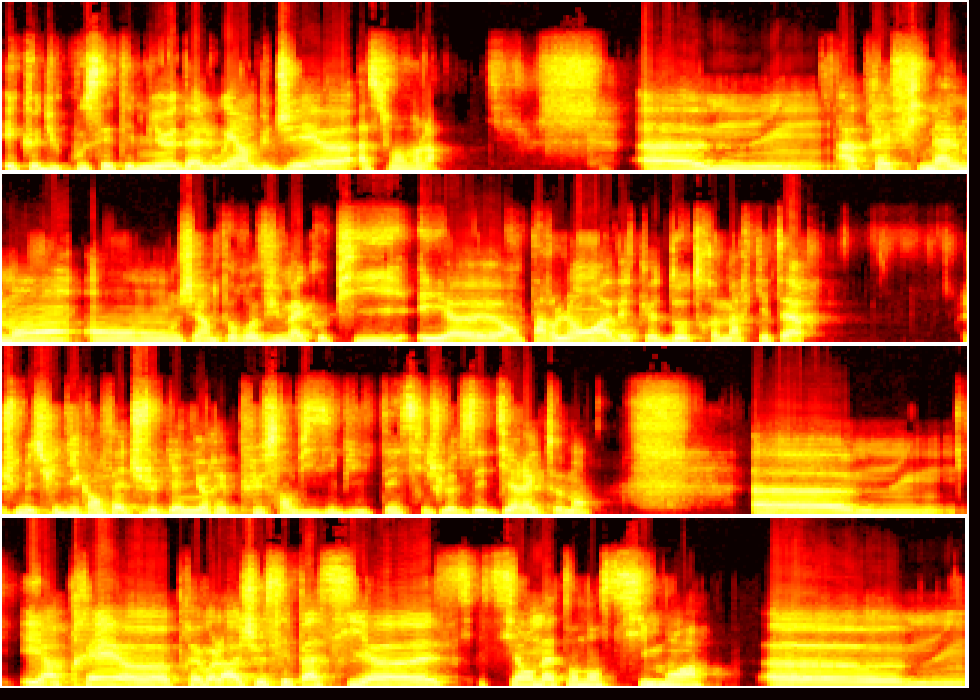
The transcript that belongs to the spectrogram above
et que du coup, c'était mieux d'allouer un budget euh, à ce moment-là. Euh, après, finalement, en- j'ai un peu revu ma copie et euh, en parlant avec d'autres marketeurs, je me suis dit qu'en fait, je gagnerais plus en visibilité si je le faisais directement. Et après, après voilà, je sais pas si, si en attendant six mois, euh,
